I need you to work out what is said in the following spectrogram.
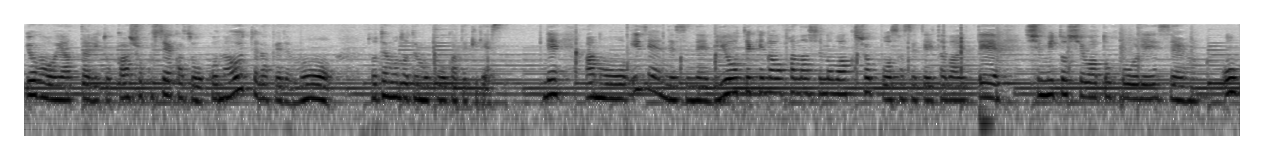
ヨガをやったりとか食生活を行うってだけでもとてもとても効果的ですであの以前ですね美容的なお話のワークショップをさせていただいてシミとシワとほうれい線を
